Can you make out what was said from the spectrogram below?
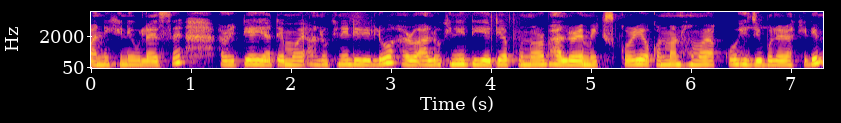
পানীখিনি ওলাইছে। আৰু এতিয়া ইয়াতে মই আলুখিনি দি দিলোঁ আৰু আলুখিনি দি এতিয়া পুনৰ ভালদৰে মিক্স কৰি অকণমান সময় আকৌ সিজিবলৈ ৰাখি দিম।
